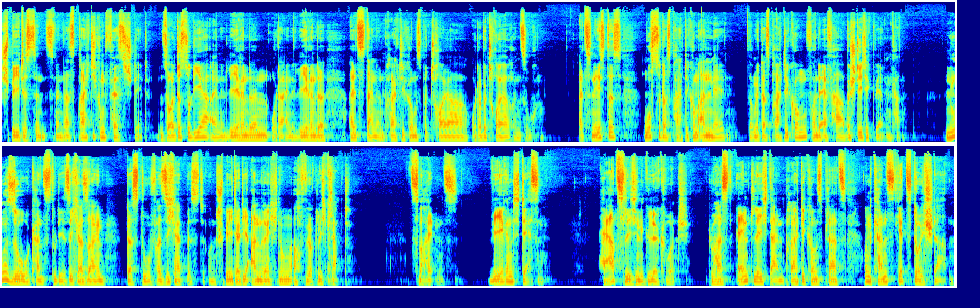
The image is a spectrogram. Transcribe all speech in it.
Spätestens, wenn das Praktikum feststeht, solltest du dir einen Lehrenden oder eine Lehrende als deinen Praktikumsbetreuer oder Betreuerin suchen. Als nächstes musst du das Praktikum anmelden, damit das Praktikum von der FH bestätigt werden kann. Nur so kannst du dir sicher sein, dass du versichert bist und später die Anrechnung auch wirklich klappt. Zweitens. Währenddessen. Herzlichen Glückwunsch! Du hast endlich deinen Praktikumsplatz und kannst jetzt durchstarten.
